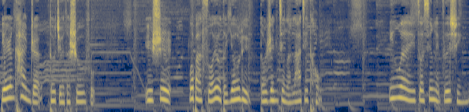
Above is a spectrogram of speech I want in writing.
别人看着都觉得舒服，于是我把所有的忧虑都扔进了垃圾桶。因为做心理咨询，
